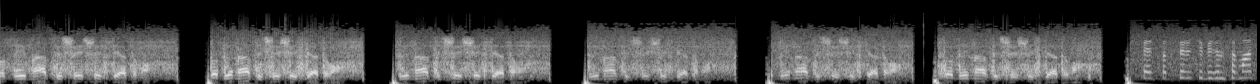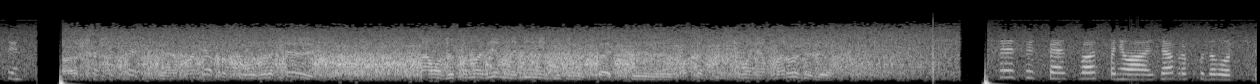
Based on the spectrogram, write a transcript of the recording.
12 660. 112 660. 112 660. 112 660. 112 660. 12 660. 812 660. 112 660. 12 660. 12 660. 12 660. 112 660. Опять подскажите без информации. 665, на Октябрьскую возвращаюсь. Там уже по наземной линии будем искать. Э, Пока ничего не обнаружили. 665, вас поняла. Зябровку Доложки.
